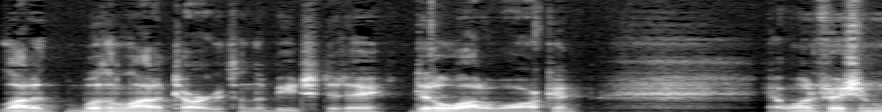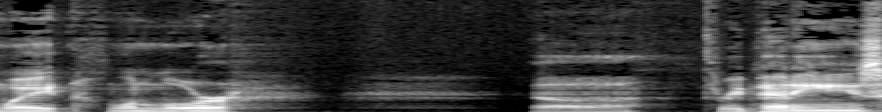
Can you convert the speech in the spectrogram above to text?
a lot of wasn't a lot of targets on the beach today. Did a lot of walking. Got one fishing weight, one lure, uh, three pennies,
